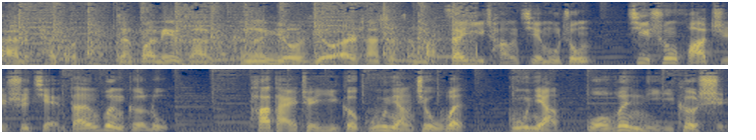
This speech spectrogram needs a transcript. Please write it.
挨了太多打，在光脸上可能有有二三十针吧。在一场节目中，季春华只是简单问个路，他逮着一个姑娘就问：“姑娘，我问你一个事。”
